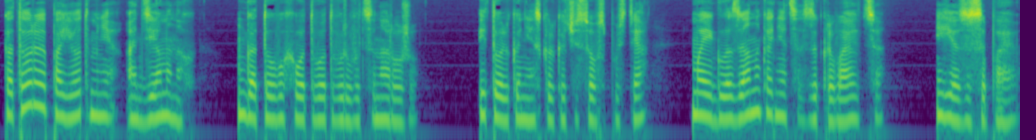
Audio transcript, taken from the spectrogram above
которая поет мне о демонах, готовых вот-вот вырваться наружу. И только несколько часов спустя — Мои глаза, наконец, закрываются, и я засыпаю.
